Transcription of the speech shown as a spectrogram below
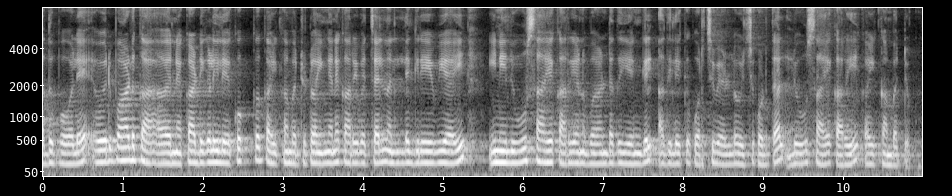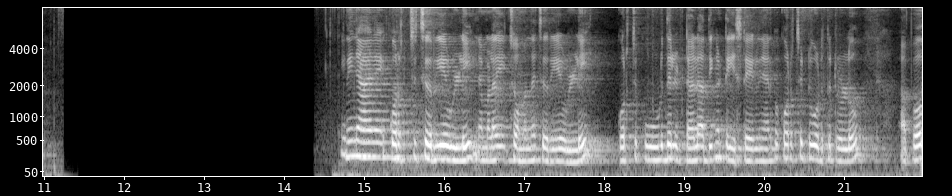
അതുപോലെ ഒരുപാട് പിന്നെ കടികളിലേക്കൊക്കെ കഴിക്കാൻ പറ്റും ഇങ്ങനെ കറി വെച്ചാൽ നല്ല ഗ്രേവിയായി ഇനി ലൂസായ കറിയാണ് വേണ്ടത് എങ്കിൽ അതിലേക്ക് കുറച്ച് വെള്ളം ഒഴിച്ച് കൊടുത്താൽ ലൂസായ കറി കഴിക്കാൻ പറ്റും. ഇനി ഞാൻ കുറച്ച് ചെറിയ ഉള്ളി നമ്മളെ ഈ ചുമന്ന ചെറിയ ഉള്ളി കുറച്ച് കൂടുതൽ ഇട്ടാൽ അധികം ടേസ്റ്റ് ആയിരുന്നു ഞാനിപ്പോൾ കുറച്ചിട്ട് കൊടുത്തിട്ടുള്ളൂ. അപ്പോൾ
